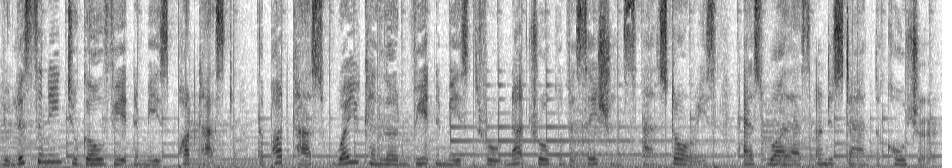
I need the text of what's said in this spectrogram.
You're listening to Go Vietnamese podcast, the podcast where you can learn Vietnamese through natural conversations and stories, as well as understand the culture.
